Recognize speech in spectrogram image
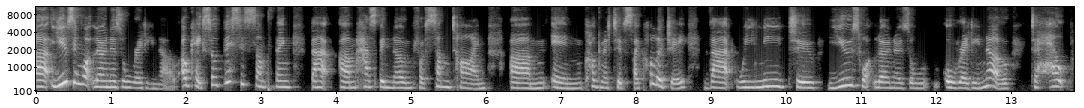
uh, using what learners already know. Okay, so this is something that um, has been known for some time um, in cognitive psychology that we need to use what learners al already know to help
